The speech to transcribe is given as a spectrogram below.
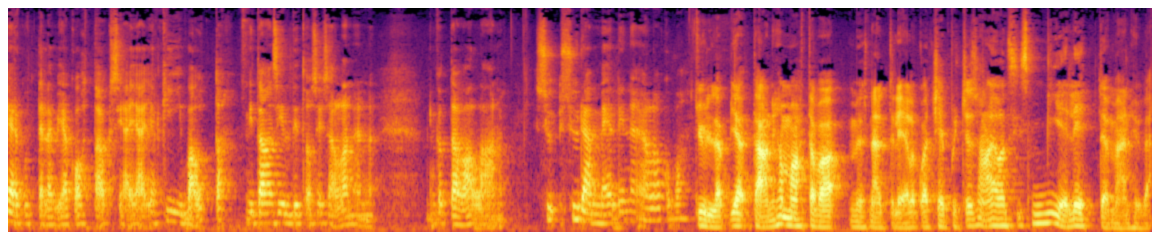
herkuttelevia kohtauksia ja, ja kiivautta, niin tämä on silti tosi sellainen niin kuin tavallaan sy- sydämellinen elokuva. Kyllä, ja tää on ihan mahtava myös näyttelijäelokuva. Jeff Bridges on aivan siis mielettömän hyvä.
